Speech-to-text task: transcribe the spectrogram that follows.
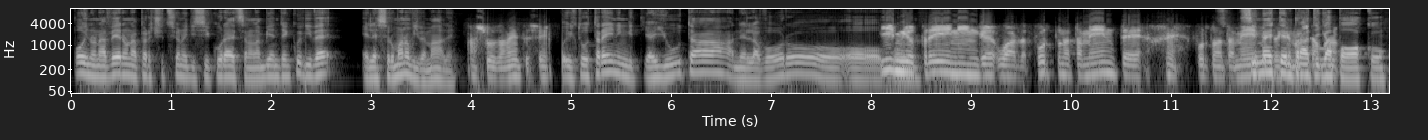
poi non avere una percezione di sicurezza nell'ambiente in cui vive e l'essere umano vive male. Assolutamente sì. Il tuo training ti aiuta nel lavoro? O... Il mio training, guarda, fortunatamente, fortunatamente si mette in pratica siamo... poco.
